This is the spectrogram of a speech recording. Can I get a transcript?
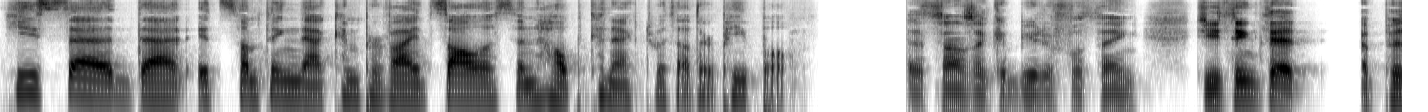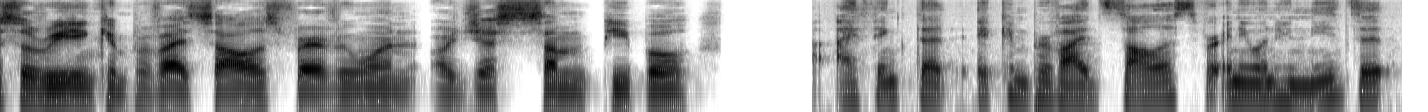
He said that it's something that can provide solace and help connect with other people. That sounds like a beautiful thing. Do you think that epistle reading can provide solace for everyone or just some people? I think that it can provide solace for anyone who needs it.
